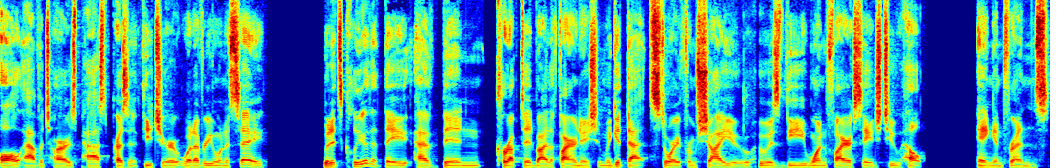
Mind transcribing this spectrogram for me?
all avatars, past, present, future, whatever you want to say. But it's clear that they have been corrupted by the Fire Nation. We get that story from Shyu, who is the one fire sage to help Aang and friends.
